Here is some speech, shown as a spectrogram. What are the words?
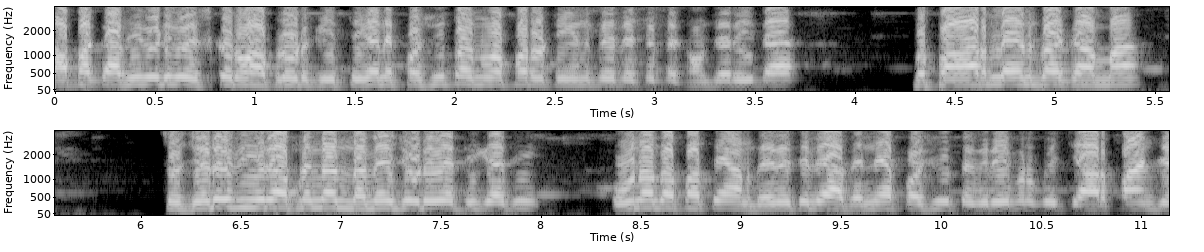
ਆਪਾਂ ਕਾਫੀ ਵੀਡੀਓ ਇਸ ਘਰੋਂ ਅਪਲੋਡ ਕੀਤੀਆਂ ਨੇ, ਪਸ਼ੂ ਤੁਹਾਨੂੰ ਆਪਾਂ ਰੁਟੀਨ ਦੇ ਵਿੱਚ ਦਿਖਾਉਂਦੇ ਰਹੀਦਾ। ਵਪਾਰ ਲੈਣ ਦਾ ਕੰਮ ਆ। ਸੋ ਜਿਹੜੇ ਵੀਰ ਆਪਣੇ ਨਾਲ ਨਵੇਂ ਜੁੜੇ ਆ, ਠੀਕ ਆ ਜੀ ਉਹਨਾਂ ਦਾ ਆਪਾਂ ਧਿਆਨ ਦੇ ਵਿੱਚ ਲਿਆ ਦਿੰਦੇ ਆ ਪਸ਼ੂ ਤਕਰੀਬਨ ਕੋਈ 4-5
